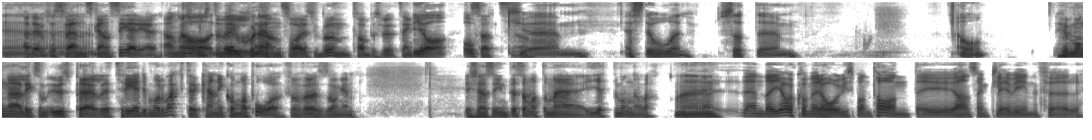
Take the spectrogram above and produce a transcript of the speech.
eh, ja, det är för svenskans serier. Annars ja, måste väl ett. ansvarigt förbund ta beslut, tänker jag. Ja, och Så att, ja. ehm, SDHL. Så att, ehm, ja. Hur många liksom, utpräglade tredje målvakter kan ni komma på från förra säsongen? Det känns inte som att de är jättemånga, va? Nej. det enda jag kommer ihåg spontant är ju han som klev in för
